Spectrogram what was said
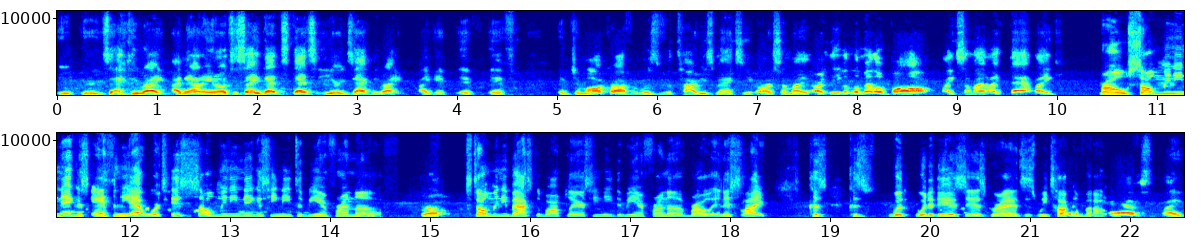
You're exactly right. I mean, I don't even know what to say. That's that's you're exactly right. Like if if if if Jamal Crawford was with Tyrese Maxey or somebody, or even LaMelo Ball, like somebody like that, like bro, so many niggas. Anthony Edwards, it's so many niggas he need to be in front of, bro. So many basketball players he need to be in front of, bro. And it's like, cause, cause what what it is is grads is we talk about. like,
